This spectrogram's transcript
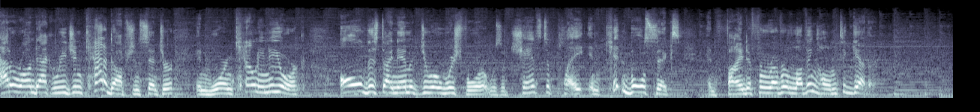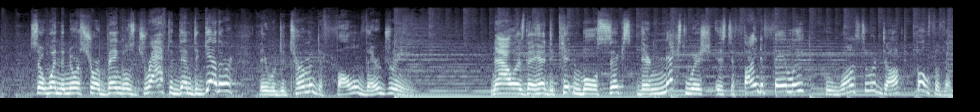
Adirondack Region Cat Adoption Center in Warren County, New York, all this dynamic duo wished for was a chance to play in Kitten Bowl 6 and find a forever loving home together. So when the North Shore Bengals drafted them together, they were determined to follow their dream. Now, as they head to Kitten Bowl 6, their next wish is to find a family who wants to adopt both of them.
